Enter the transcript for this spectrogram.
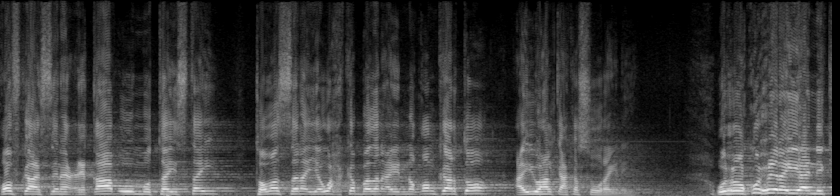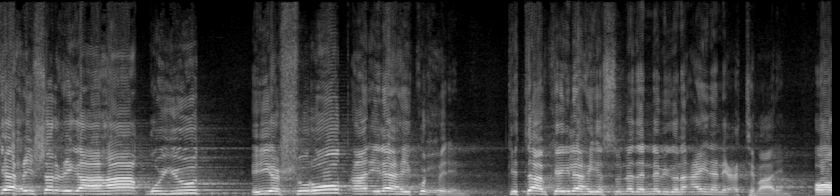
qofkaasina ciqaab uu mutaystay toban sano iyo wax ka badan ay noqon karto ayuu halkaa ka suuraynaya wuxuu ku xidhayaa nikaaxii sharciga ahaa quyuud iyo shuruud aan ilaahay ku xidhin kitaabka ilaahay iyo sunnada nebiguna aynan ictibaarin oo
